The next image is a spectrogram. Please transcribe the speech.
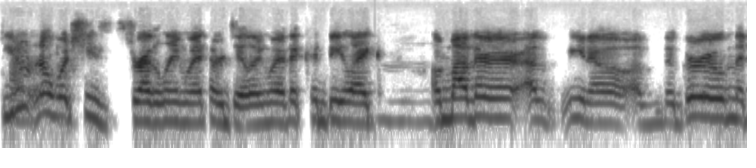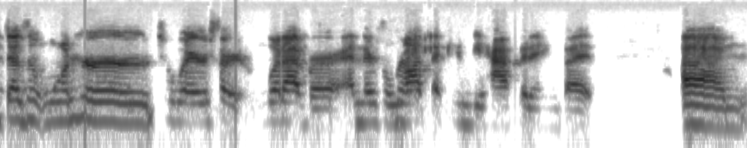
you don't know what she's struggling with or dealing with. It could be like Mhm. a mother of you know of the groom that doesn't want her to wear certain whatever and there's a lot that can be happening but um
